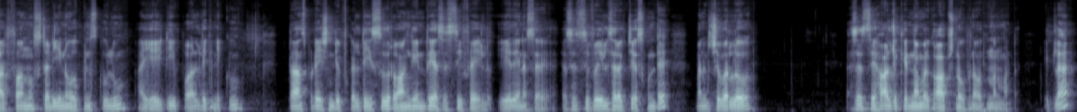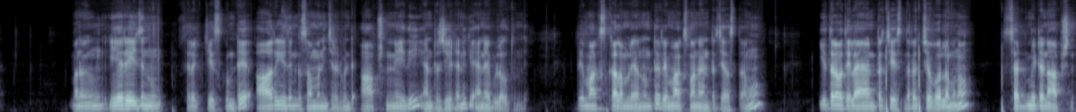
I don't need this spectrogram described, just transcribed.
orphan study in open school IIT polytechnic transportation difficulties wrong entry SSC fail ఏదైనా సరే. ఎస్ఎస్సి ఫెయిల్ సెలెక్ట్ చేసుకుంటే మనకి చివరిలో ఎస్ఎస్సి హాల్ టికెట్ నెంబర్కి ఆప్షన్ ఓపెన్ అవుతుంది అనమాట ఇట్లా మనం ఏ రీజన్ సెలెక్ట్ చేసుకుంటే ఆ రీజన్కి సంబంధించినటువంటి ఆప్షన్ అనేది ఎంటర్ చేయడానికి ఎనేబుల్ అవుతుంది. రిమార్క్స్ కాలంలో ఏమైనా ఉంటే రిమార్క్స్ మనం ఎంటర్ చేస్తాము. ఈ తర్వాత ఇలా ఎంటర్ చేసిన తర్వాత చివరిలో మనం సబ్మిట్ అనే ఆప్షన్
